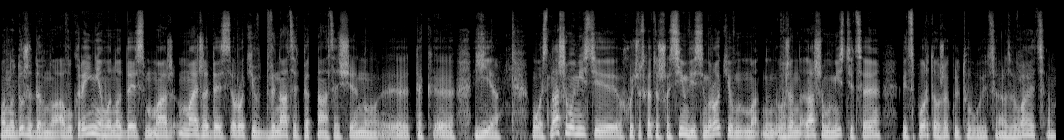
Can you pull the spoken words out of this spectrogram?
воно дуже давно, а в Україні воно десь маж, майже десь років 12-15 ще ну, е, так е, є. Ось в нашому місті хочу сказати, що 7-8 років вже в нашому місті це від спорту вже культивується, розвивається.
